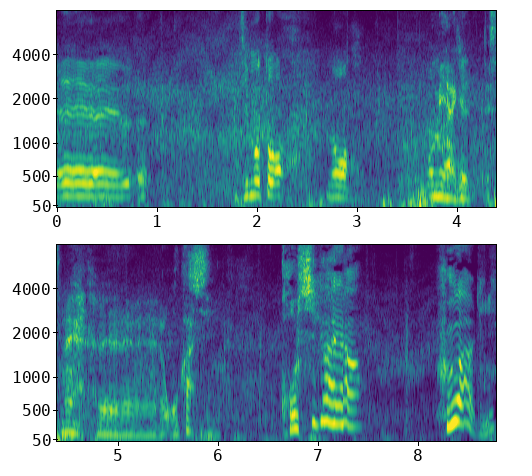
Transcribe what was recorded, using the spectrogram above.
えー、地元のお土産ですね、えー、お菓子。越谷ふわり？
